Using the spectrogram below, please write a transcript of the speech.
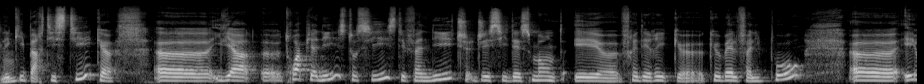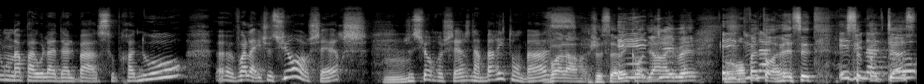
l'équipe artistique. Euh, il y a euh, trois pianistes aussi, Stéphane Nietzsche, Jessie Desmond et euh, Frédéric Quebel-Falipo. et on a Paola Dalba, soprano. voilà, et je suis en recherche. Je suis en recherche d'un baryton basse. Voilà, je savais qu'on y arrivait. en fait, on avait cette, ce podcast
